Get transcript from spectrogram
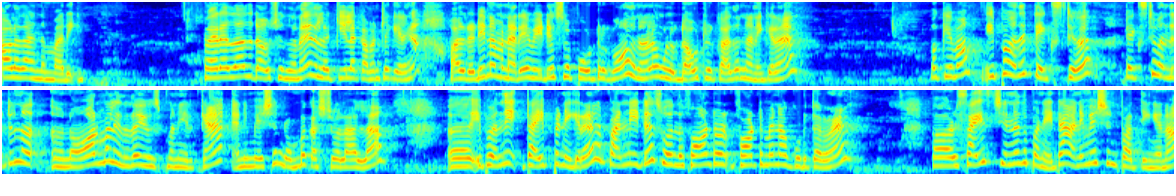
அவ்வளோதான் இந்த மாதிரி. வேறு ஏதாவது டவுட்ஸ் இருந்ததுன்னா இதில் கீழே கமெண்ட்டில் கேளுங்க. ஆல்ரெடி நம்ம நிறைய வீடியோஸில் போட்டிருக்கோம். அதனால் உங்களுக்கு டவுட் இருக்காதுன்னு நினைக்கிறேன். ஓகேவா இப்போ வந்து டெக்ஸ்ட்டு டெக்ஸ்ட்டு வந்துட்டு நான் நார்மல் இது தான் யூஸ் பண்ணியிருக்கேன். அனிமேஷன் ரொம்ப கஷ்டம்லாம் இல்லை. இப்போ வந்து டைப் பண்ணிக்கிறேன். பண்ணிவிட்டு ஸோ அந்த ஃபாண்ட்டோ ஃபாண்ட்டுமே நான் கொடுத்துட்றேன் சைஸ் சின்னது பண்ணிவிட்டு அனிமேஷன் பார்த்தீங்கன்னா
